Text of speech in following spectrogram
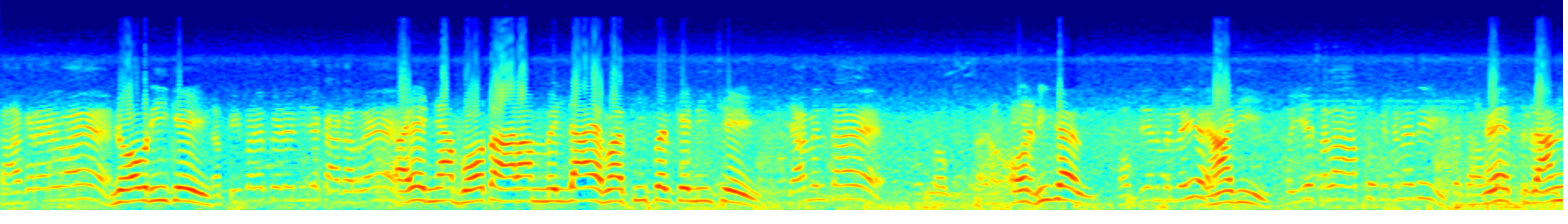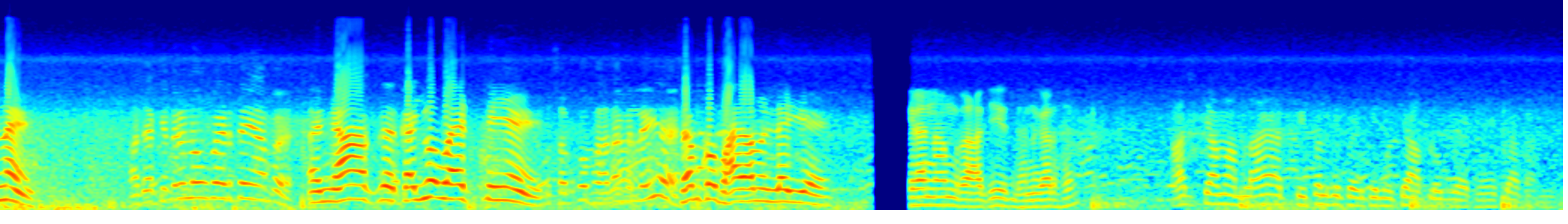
कहाँ के रहे हुए हैं नौबरी के। पीपल के पेड़ के नीचे क्या कर रहे हैं? अरे यहाँ बहुत आराम मिल रहा है हमारे पीपल के नीचे। क्या मिलता है? और ठीक है ऑक्सीजन मिल रही है? हाँ जी। तो ये सलाह आपको किसने दी? मैं प्रधान ने। अच्छा कितने लोग बैठते हैं यहाँ पे? यहाँ कईयों बैठते हैं। तो सबको फ़ायदा मिल रही है? सबको फ़ायदा मिल रही है। मेरा नाम राजेश धनगर है। आज क्या मामला है? आज पीपल के पेड़ के नीचे आप लोग बैठे हैं क्या करना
